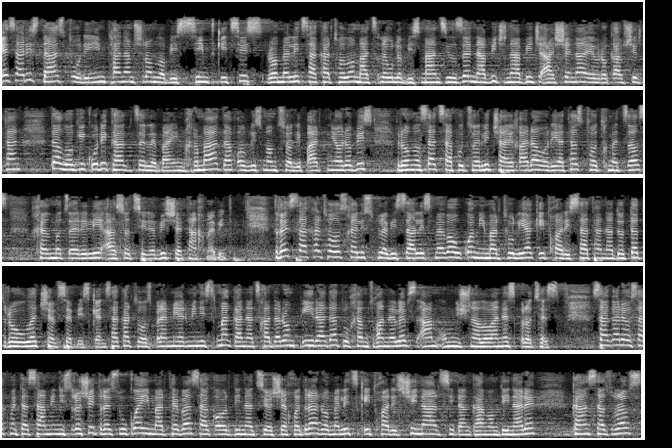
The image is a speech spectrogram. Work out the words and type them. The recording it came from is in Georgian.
ეს არის დასტური იმ თანამშრომლობის სიმტკიცის, რომელიც საქართველოს მაწლეულების მანძილზე ნაბიჯ-ნაბიჯ აშენა ევროკავშირთან და ლოგიკური გაგრძელება იმ ღრმა და ყოვლისმომცველი პარტნიორობის, რომელსაც საფუძველი ჩაეყარა 2014 წელს ხელმოწერილი ასოცირების შეთანხმებით. დღეს საქართველოს ხელისუფლების ძალისხმევა უკვე მიმართულია კითხვარის სათანადოდ და დროულად შევსებისკენ. საქართველოს პრემიერ-მინისტრმა განაცხადა, რომ პირადად უხელმძღვანელებს ამ უმნიშვნელოვანეს პროცესს. საგარეო საქმეთა სამინისტროში დღეს უკვე იმართება საკოორდინაციო შეხვედრა, რომელიც კითხვარის შინაარსიდან გამომდინარე განსაზღვრავს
